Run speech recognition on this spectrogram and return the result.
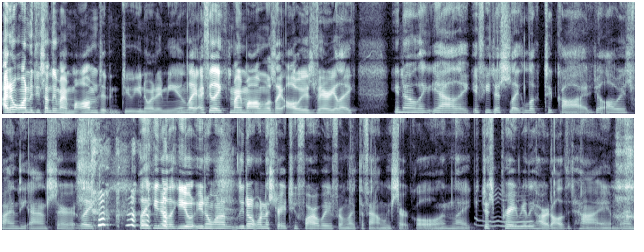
I don't want to do something my mom didn't do. You know what I mean? Like, I feel like my mom was like always very like, you know, like yeah, like if you just like look to God, you'll always find the answer. Like, like you know, like you you don't want to you don't want to stray too far away from like the family circle, and like just pray really hard all the time, and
